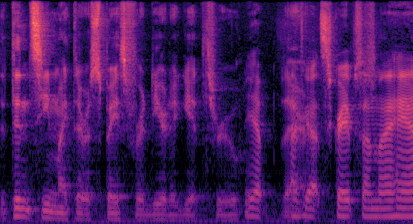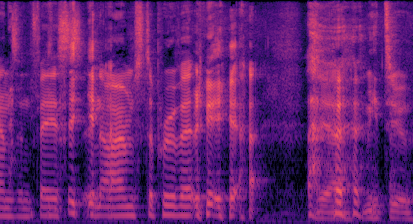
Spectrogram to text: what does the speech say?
it didn't seem like there was space for a deer to get through. yep i've got scrapes on my hands and face and arms to prove it yeah, yeah, me too.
